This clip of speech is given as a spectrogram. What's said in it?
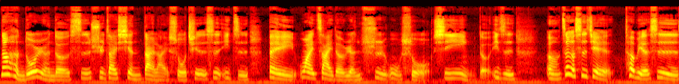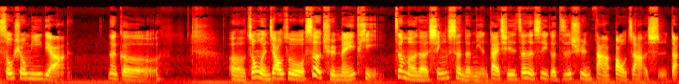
那很多人的思绪在现代来说，其实是一直被外在的人事物所吸引的，一直，嗯、这个世界，特别是 social media 那个，呃，中文叫做社群媒体。这么的兴盛的年代，其实真的是一个资讯大爆炸的时代。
